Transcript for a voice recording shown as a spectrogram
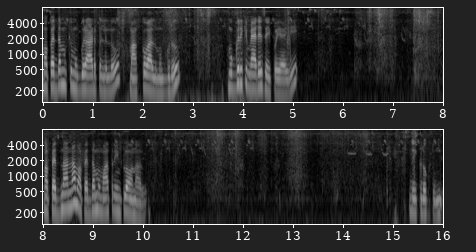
మా పెద్దమ్మకి ముగ్గురు ఆడపిల్లలు మా అక్క వాళ్ళు ముగ్గురు. ముగ్గురికి మ్యారేజ్ అయిపోయాయి. మా పెద్దనాన్న మా పెద్దమ్మ మాత్రం ఇంట్లో ఉన్నారు. ఇది ఇక్కడ ఒకటి ఉంది.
